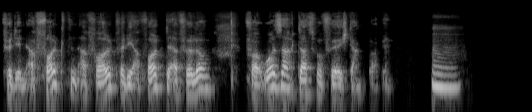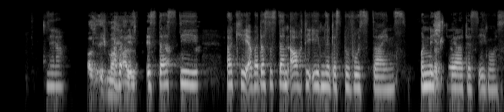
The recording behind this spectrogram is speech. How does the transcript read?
für den erfolgten Erfolg, für die erfolgte Erfüllung verursacht das, wofür ich dankbar bin. Mhm. Ja. Also ich mache alles. Ist, ist, das die, okay, aber das ist dann auch die Ebene des Bewusstseins und nicht der des Egos.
